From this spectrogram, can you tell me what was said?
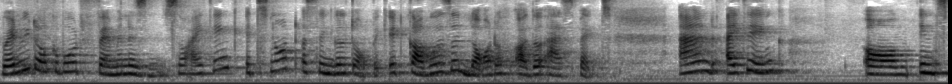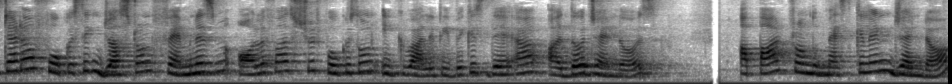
When we talk about feminism, so I think it's not a single topic, it covers a lot of other aspects. And I think um, instead of focusing just on feminism, all of us should focus on equality because there are other genders apart from the masculine gender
